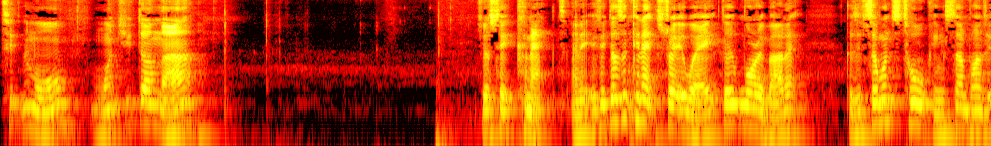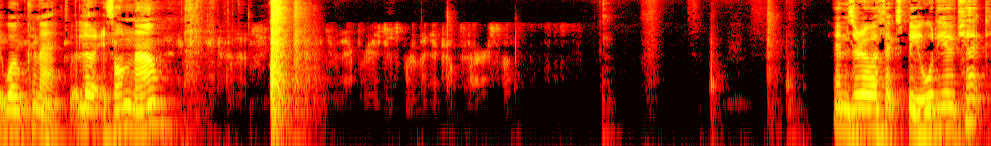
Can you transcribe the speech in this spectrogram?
Tick them all. Once you've done that just hit connect. And if it doesn't connect straight away don't worry about it because if someone's talking sometimes it won't connect. But look it's on now M0FXB audio check.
